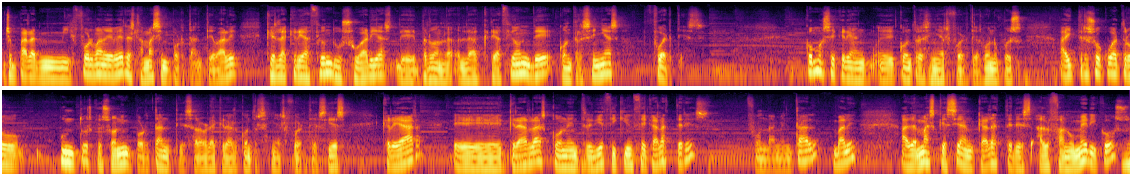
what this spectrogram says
yo para mi forma de ver es la más importante, ¿vale? Que es la creación de usuarias, de, perdón, la, creación de contraseñas fuertes. ¿Cómo se crean eh, contraseñas fuertes? Bueno, pues hay tres o cuatro puntos que son importantes a la hora de crear contraseñas fuertes. Y es crear, eh, crearlas con entre 10 y 15 caracteres, fundamental, ¿vale? Además que sean caracteres alfanuméricos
